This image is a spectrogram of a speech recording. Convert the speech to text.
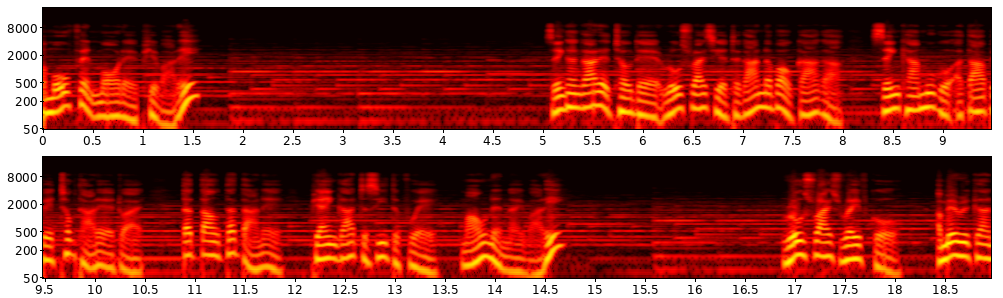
Amorphic model ဖြစ်ပါတယ်ဇင်ခံကားတဲ့ထုတ်တဲ့ Rolls Royce ရဲ့တကားနှစ်ပေါက်ကားကဇင်ခံမှုကိုအသားပေးထုတ်ထားတဲ့အတွက်တက်တောင့်တက်တာနဲ့ပြိုင်ကားတစ်စီးတစ်ဖွဲမောင်းနေနိုင်ပါတယ် Rolls Royce Rave ကို American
